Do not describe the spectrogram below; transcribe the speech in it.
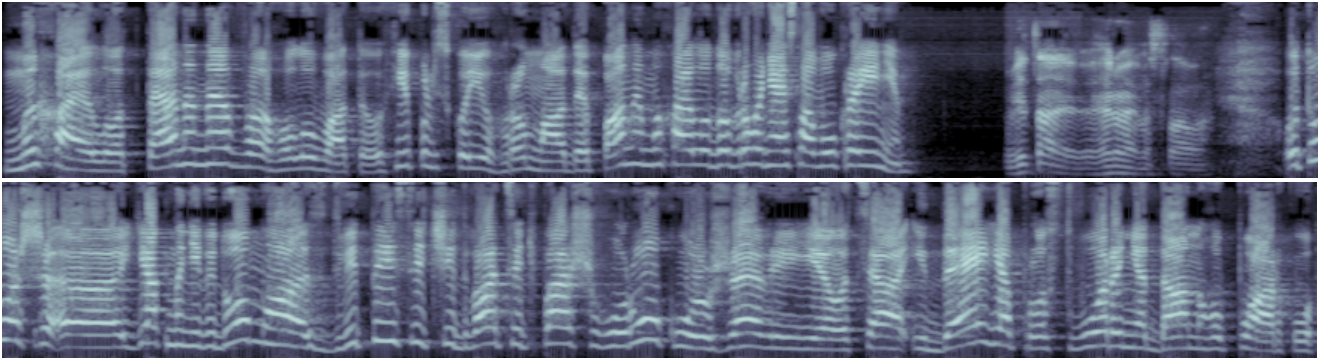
Михайло Тененев, голова Теофіпольської громади. Пане Михайло, доброго дня і слава Україні! Вітаю, героям слава. Отож, е, як мені відомо, з 2021 року жевріє оця ідея про створення даного парку.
